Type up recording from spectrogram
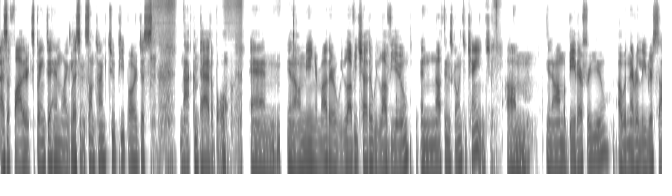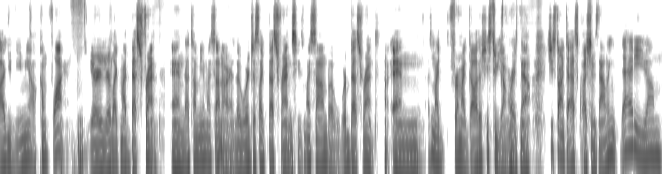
as a father, explain to him like, listen, sometimes two people are just not compatible, and you know, me and your mother, we love each other, we love you, and nothing's going to change. Um, you know, I'm gonna be there for you. I would never leave your side. You need me, I'll come flying. You're you're like my best friend, and that's how me and my son are. We're just like best friends. He's my son, but we're best friends. And as my for my daughter, she's too young right now. She's starting to ask questions now, like, "Daddy, um,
